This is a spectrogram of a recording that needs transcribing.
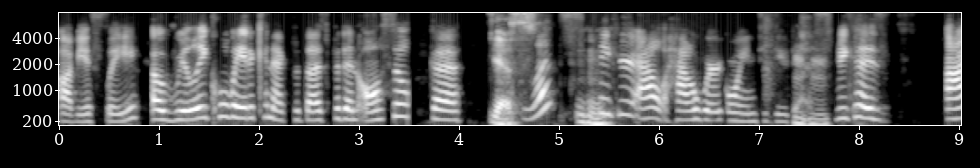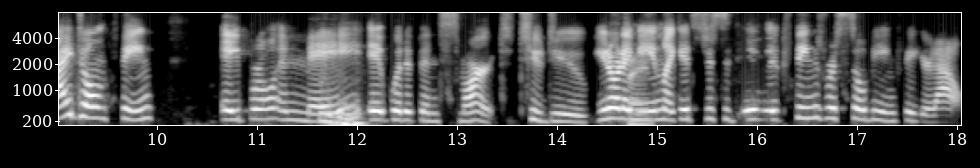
obviously, a really cool way to connect with us, but then also like a Yes. let's Mhm. figure out how we're going to do this Mhm. because I don't think April and May Mm-hmm. it would have been smart to do. You know what I mean? Like it's just it, it, things were still being figured out.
